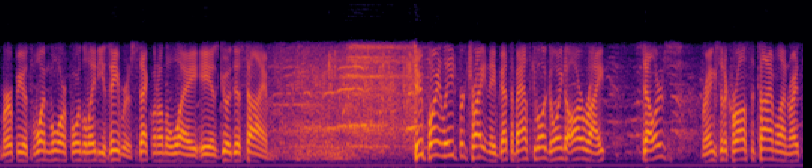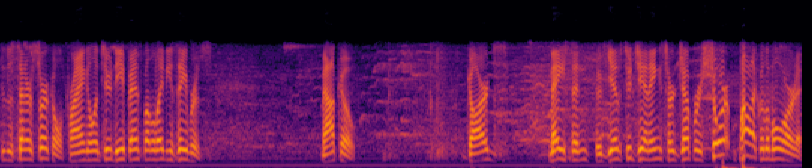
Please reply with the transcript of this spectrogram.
Murphy with one more for the Lady Zebras. Second on the way is good this time. Two point lead for Triton. They've got the basketball going to our right. Sellers brings it across the timeline right through the center circle. Triangle and two defense by the Lady Zebras. Malco guards Mason, who gives to Jennings. Her jumper short. Pollock with the board.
